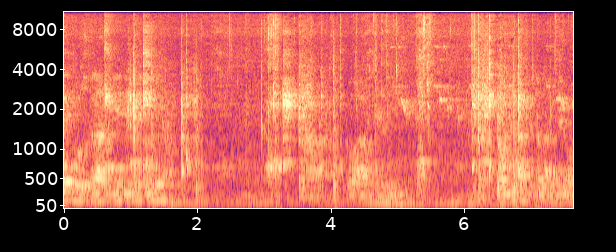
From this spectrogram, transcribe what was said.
ਸਪਰੇ ਹੋਸ ਕਰਾ ਦਈਏ ਜੀ ਨਹੀਂ ਕੋਆ ਜਿਹੜੀ ਉਹ ਤਾਂ ਕਿਤੇ ਲੱਗਦੇ ਹੋ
